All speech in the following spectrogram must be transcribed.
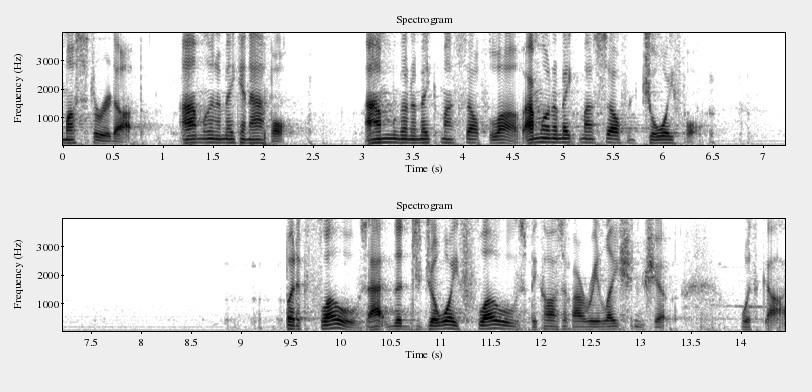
muster it up. I'm going to make an apple. I'm going to make myself love. I'm going to make myself joyful but it flows. I, the joy flows because of our relationship with God.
